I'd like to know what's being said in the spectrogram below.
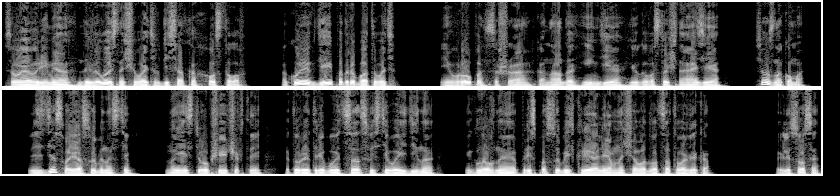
В свое время довелось ночевать в десятках хостелов, а кое-где и подрабатывать. Европа, США, Канада, Индия, Юго-Восточная Азия – все знакомо. Везде свои особенности, но есть общие черты, которые требуется свести воедино и, главное, приспособить к реалиям начала XX века. Пылесосы?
